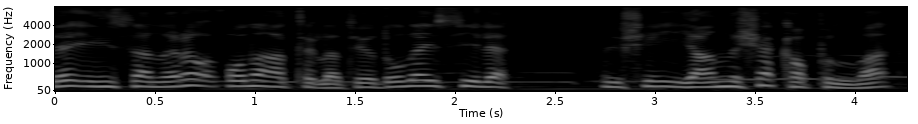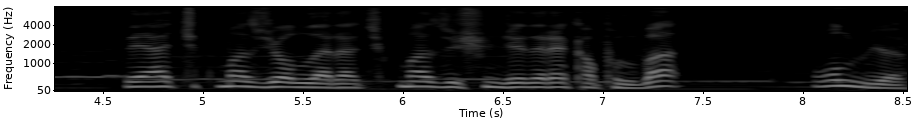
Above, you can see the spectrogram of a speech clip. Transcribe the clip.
Ve insanlara onu hatırlatıyor. Dolayısıyla şey yanlışa kapılma veya çıkmaz yollara, çıkmaz düşüncelere kapılma olmuyor.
